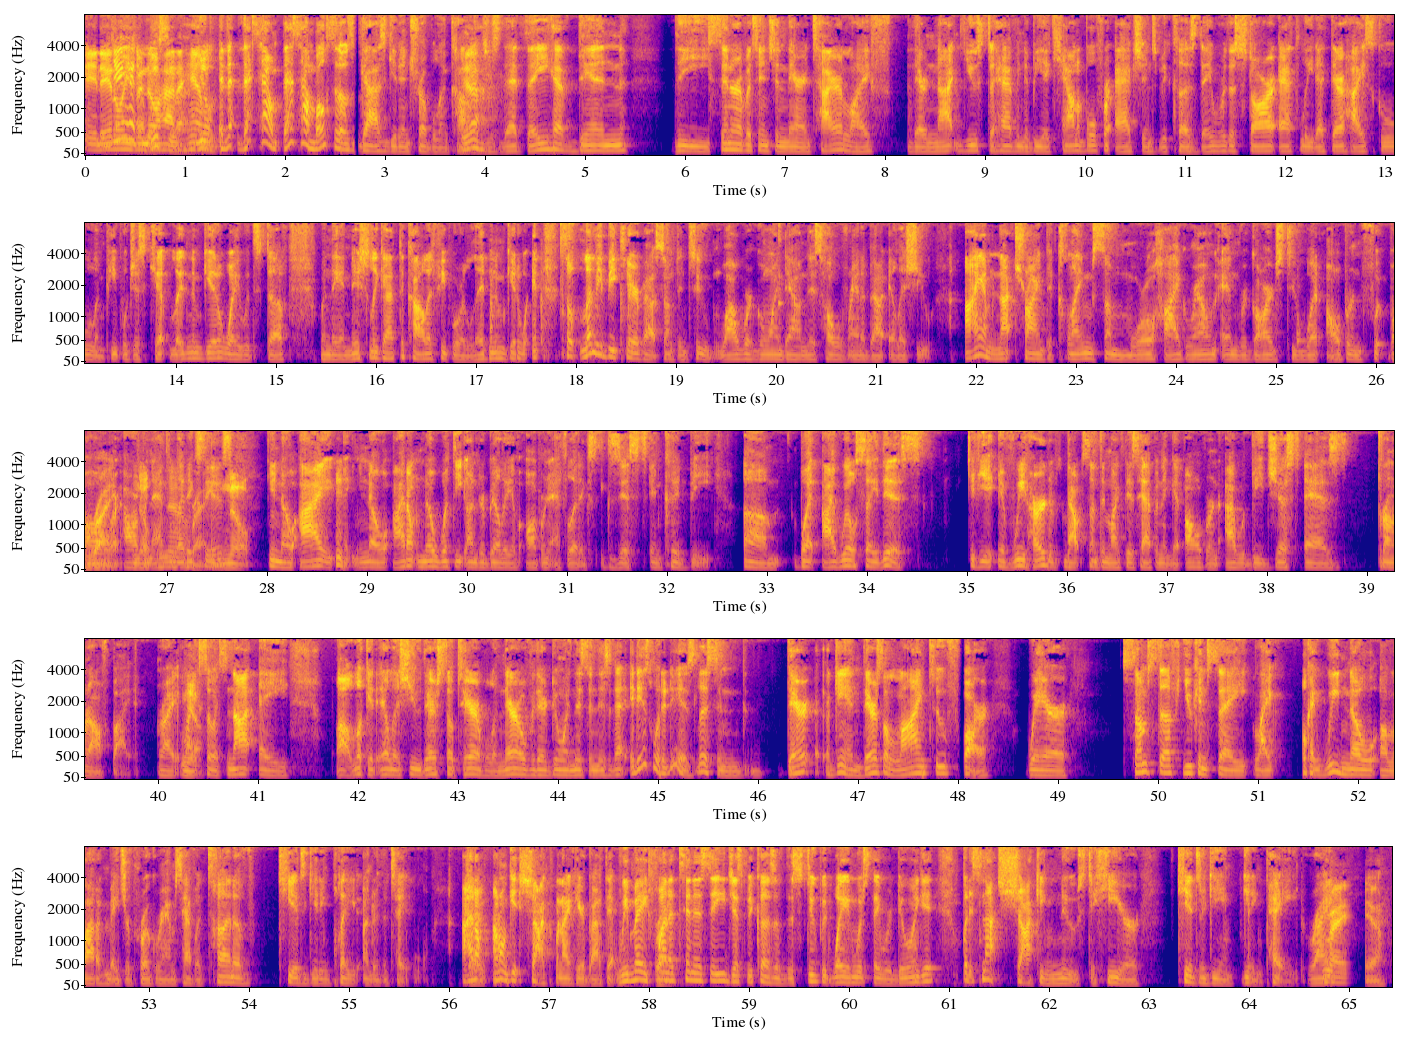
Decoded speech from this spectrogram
and they don't even know listen, how to handle. You know, and that, that's how that's how most of those guys get in trouble in college. Yeah. Is that they have been the center of attention their entire life. They're not used to having to be accountable for actions because they were the star athlete at their high school and people just kept letting them get away with stuff. When they initially got to college, people were letting them get away. So let me be clear about something too while we're going down this whole rant about LSU. I am not trying to claim some moral high ground in regards to what Auburn football right. or Auburn no, athletics no, right. is. No. You know, I you know, I don't know what the underbelly of Auburn athletics exists and could be. Um, but I will say this if you if we heard about something like this happening at Auburn, I would be just as thrown off by it, right? Like, yeah. so it's not a oh, look at LSU, they're so terrible and they're over there doing this and this and that. It is what it is. Listen, there again, there's a line too far where some stuff you can say like, okay, we know a lot of major programs have a ton of kids getting played under the table. I don't I don't get shocked when I hear about that. We made fun right. of Tennessee just because of the stupid way in which they were doing it, but it's not shocking news to hear kids are getting getting paid, right? Right. Yeah.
